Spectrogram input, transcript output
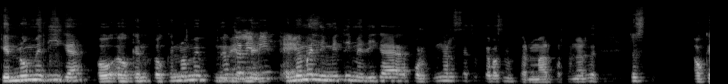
que no me diga o, que, no me, no limite. no me limite y me diga por tener sexo te vas a enfermar, por tener... Entonces, ok.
